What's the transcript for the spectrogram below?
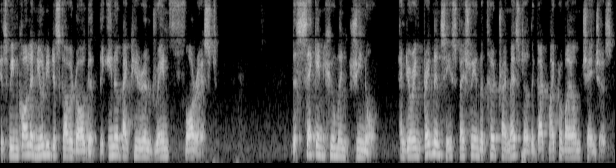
It's been called a newly discovered organ, the inner bacterial rainforest the second human genome. And during pregnancy, especially in the third trimester, the gut microbiome changes.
